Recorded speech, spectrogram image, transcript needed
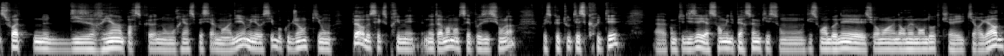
soit ne disent rien parce que n'ont rien spécialement à dire, mais il y a aussi beaucoup de gens qui ont peur de s'exprimer, notamment dans ces positions-là, puisque tout est scruté. Euh, comme tu disais, il y a 100 000 personnes qui sont, qui sont abonnées et sûrement énormément d'autres qui, regardent,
